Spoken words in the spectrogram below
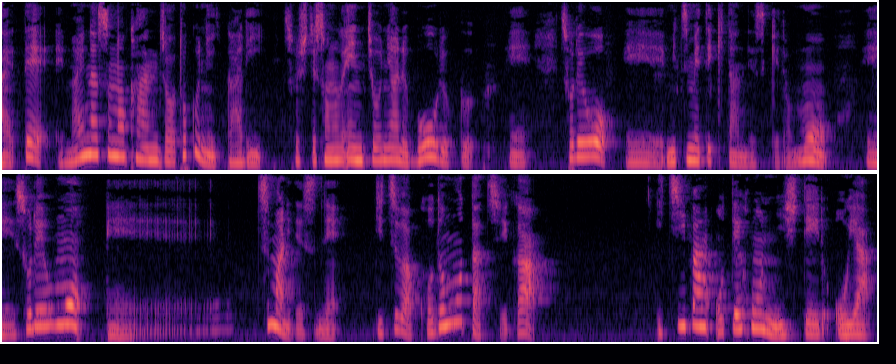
えて、えーマイナスの感情、特に怒り、そしてその延長にある暴力、えーそれを、えー見つめてきたんですけども、えーそれをも、えーつまりですね、実は子供たちが一番お手本にしている親、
